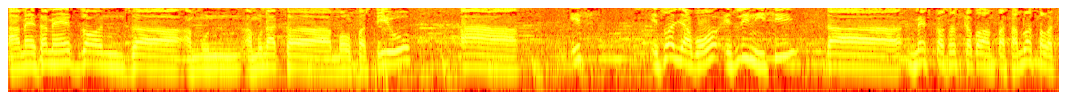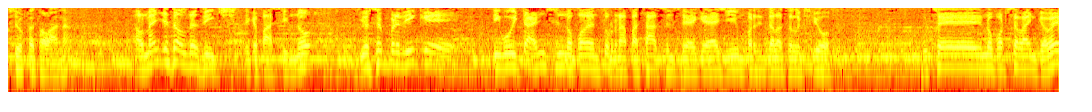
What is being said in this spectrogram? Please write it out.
A més a més, doncs, eh, amb, un, amb un acte molt festiu, eh, és, és la llavor, és l'inici de més coses que poden passar amb la selecció catalana? Almenys és el desig de que passin, no? Jo sempre dic que 18 anys no poden tornar a passar sense que hi hagi un partit de la selecció. Potser no pot ser l'any que ve,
